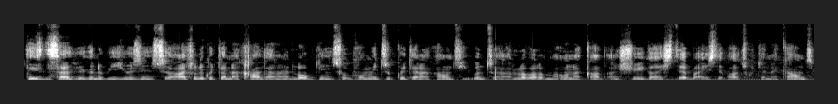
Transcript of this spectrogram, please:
this is the site we're going to be using. So i actually created an account and i logged in. So for me to create an account you're going to log out of my own account and show you guys step by step how to create an account.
